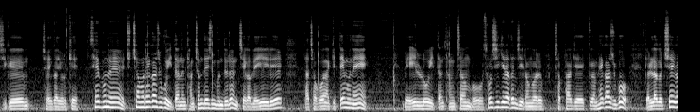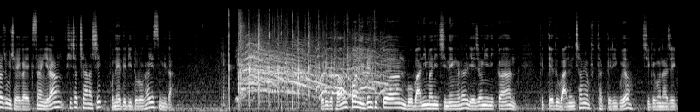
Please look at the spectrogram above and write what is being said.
지금 저희가 이렇게 세 분을 추첨을 해가지고 일단은 당첨되신 분들은 제가 메일을 다 적어놨기 때문에 메일로 일단 당첨 뭐 소식이라든지 이런 거를 접하게끔 해가지고 연락을 취해가지고 저희가 액상이랑 티셔츠 하나씩 보내드리도록 하겠습니다. 그리고 다음번 이벤트 또한 뭐 많이 많이 진행을 할 예정이니까 그때도 많은 참여 부탁드리고요. 지금은 아직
